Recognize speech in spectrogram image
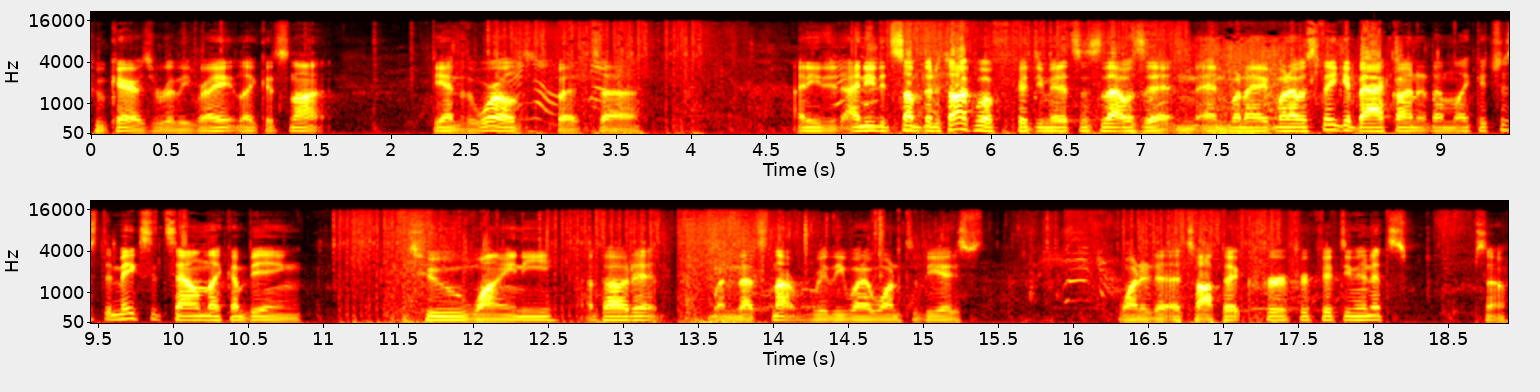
who cares, really, right? Like it's not the end of the world. But uh, I needed I needed something to talk about for 50 minutes, and so that was it. And and when I when I was thinking back on it, I'm like, it just it makes it sound like I'm being too whiny about it when that's not really what I wanted to be. I just wanted a, a topic for for 50 minutes. So.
